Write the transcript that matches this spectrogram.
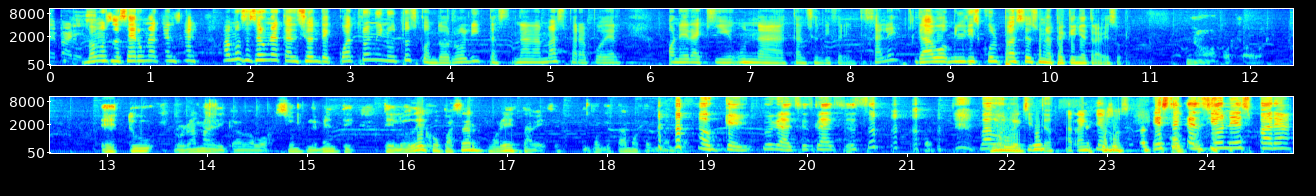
Ya, me parece. Vamos a hacer una canción. Vamos a hacer una canción de cuatro minutos con dos rolitas, nada más para poder poner aquí una canción diferente. ¿Sale? Gabo, mil disculpas, es una pequeña travesura. No, por favor. Es tu programa dedicado a vos. Simplemente te lo dejo pasar por esta vez. ¿eh? Porque estamos terminando. ok, gracias, gracias. Vamos, Luchito, arranquemos. Esta canción es para.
